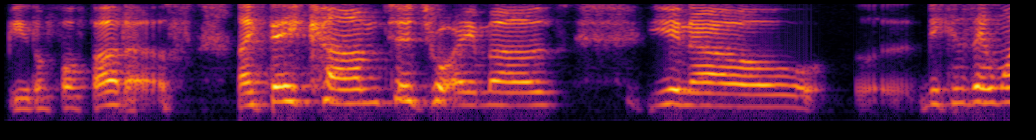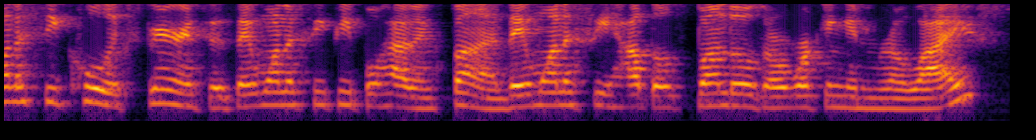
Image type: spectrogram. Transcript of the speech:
beautiful photos. Like they come to Joy Mode, you know, because they want to see cool experiences. They want to see people having fun. They want to see how those bundles are working in real life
